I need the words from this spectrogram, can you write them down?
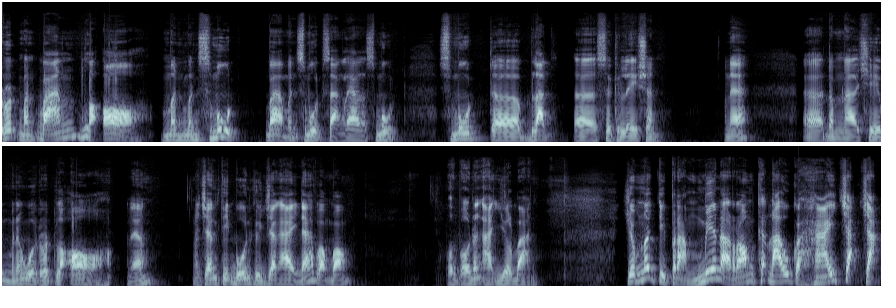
រត់មិនបានល្អមិនមិន smooth បាទមិន smooth សាំងឡៅថា smooth smooth blood circulation ណាដំណើរឈាមហ្នឹងវារត់ល្អណាអញ្ចឹងទី4គឺអញ្ចឹងឯងណាបងបងបងប្អូននឹងអាចយល់បាន ចំណុចទី5មានអារម្មណ៍ក្តៅក្រហាយចាក់ចាក់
